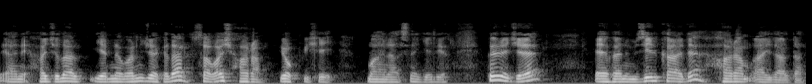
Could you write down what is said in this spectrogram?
yani hacılar yerine varıncaya kadar savaş haram yok bir şey manasına geliyor. Böylece efendim Zilkade haram aylardan.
